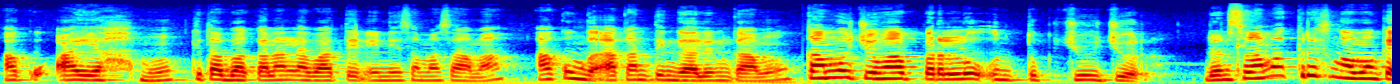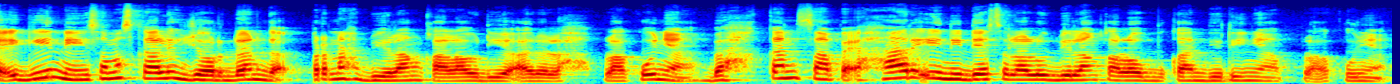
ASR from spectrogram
Aku ayahmu, kita bakalan lewatin ini sama-sama. Aku nggak akan tinggalin kamu. Kamu cuma perlu untuk jujur. Dan selama Chris ngomong kayak gini, sama sekali Jordan gak pernah bilang kalau dia adalah pelakunya. Bahkan sampai hari ini dia selalu bilang kalau bukan dirinya pelakunya.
